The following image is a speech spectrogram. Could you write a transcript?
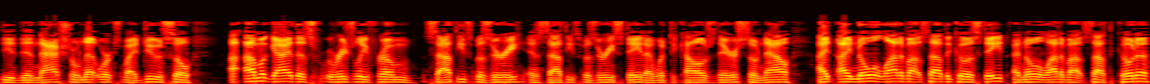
the, the national networks might do. So I'm a guy that's originally from Southeast Missouri and Southeast Missouri State. I went to college there, so now I, I know a lot about South Dakota State. I know a lot about South Dakota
